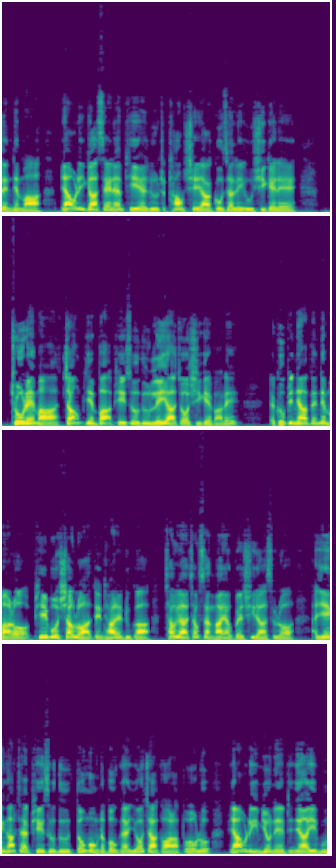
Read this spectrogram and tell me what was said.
သင်နှစ်မှာမြဝတီက10တန်းဖြည့်ရလူ1894ဦးရှိခဲ့တဲ့ထိုထဲမှာကျောင်းပြင်ပဖြည့်ဆိုသူ400ကျော်ရှိခဲ့ပါတယ်။ အခုပညာသင်နှစ်မှာတော့ဖြေဖို့ရှောက်လွှာတင်ထားတဲ့လူက665ယောက်ပဲရှိတာဆိုတော့အရင်ကထက်ဖြေဆိုသူ၃ပုံ၂ပုံခန့်ရောကျသွားတာပေါ့လို့မြဝတီမြို့နယ်ပညာရေးမှု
